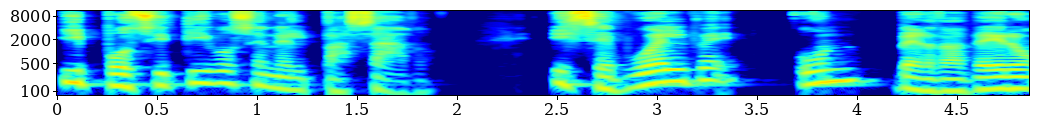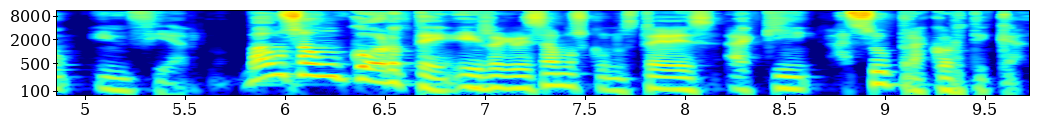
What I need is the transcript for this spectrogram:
y positivos en el pasado y se vuelve un verdadero infierno. Vamos a un corte y regresamos con ustedes aquí a Supracortical.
